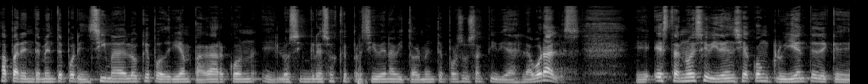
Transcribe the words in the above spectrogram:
aparentemente por encima de lo que podrían pagar con eh, los ingresos que perciben habitualmente por sus actividades laborales. Eh, esta no es evidencia concluyente de que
